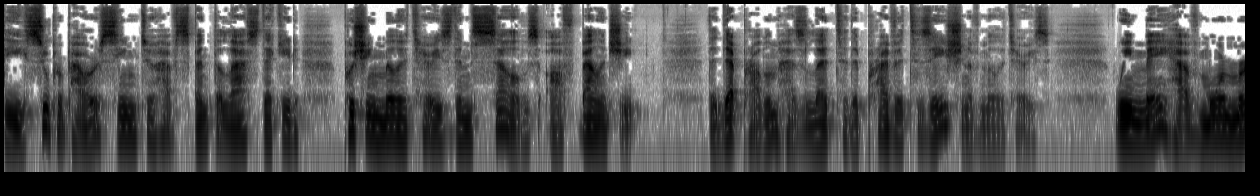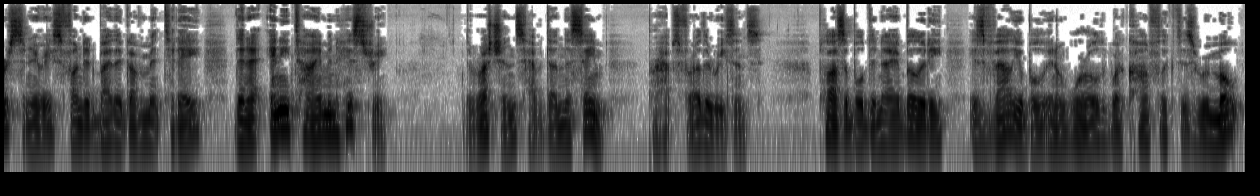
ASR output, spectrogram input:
the superpowers seem to have spent the last decade pushing militaries themselves off balance sheet. The debt problem has led to the privatization of militaries. We may have more mercenaries funded by the government today than at any time in history. The Russians have done the same, perhaps for other reasons. Plausible deniability is valuable in a world where conflict is remote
